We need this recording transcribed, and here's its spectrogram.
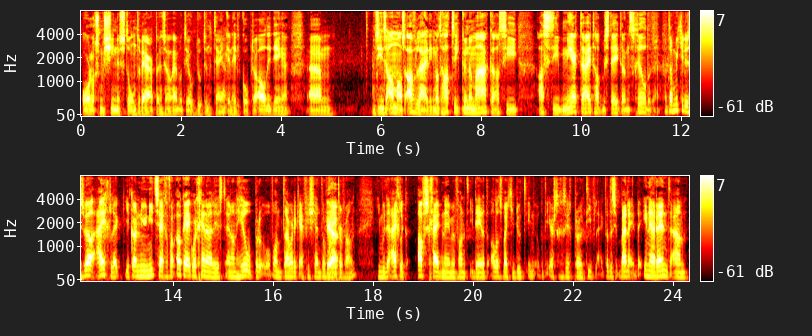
oorlogsmachines te ontwerpen en zo. Hè, wat hij ook doet, een tank, Ja. een helikopter, al die dingen. Ehm, zien ze allemaal als afleiding. Wat had hij kunnen maken als hij, als hij meer tijd had besteed aan het schilderen? Want dan moet je dus wel eigenlijk... Je kan nu niet zeggen van... Oké, ik word generalist en dan heel... Want daar word ik efficiënter of Ja. beter van. Je moet eigenlijk afscheid nemen van het idee... dat alles wat je doet in, op het eerste gezicht productief lijkt. Dat is bijna inherent aan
